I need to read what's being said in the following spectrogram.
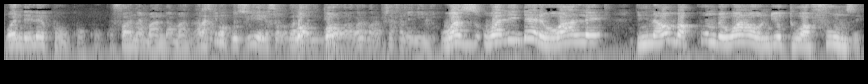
waendelee ku, ku, ku, kufanya maandamano. Lakini kuzuia walidere wale inaomba kumbe wao ndio tuwafunze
